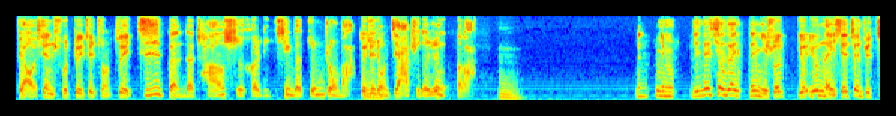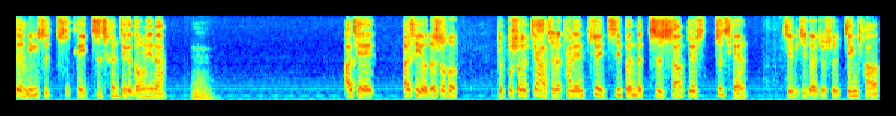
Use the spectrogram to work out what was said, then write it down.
表现出对这种最基本的常识和理性的尊重吧？对这种价值的认可吧？嗯，那你们你那现在那你说有有哪些证据证明是是可以支撑这个东西呢？嗯，而且而且有的时候。就不说价值了，他连最基本的智商，就是之前记不记得，就是经常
